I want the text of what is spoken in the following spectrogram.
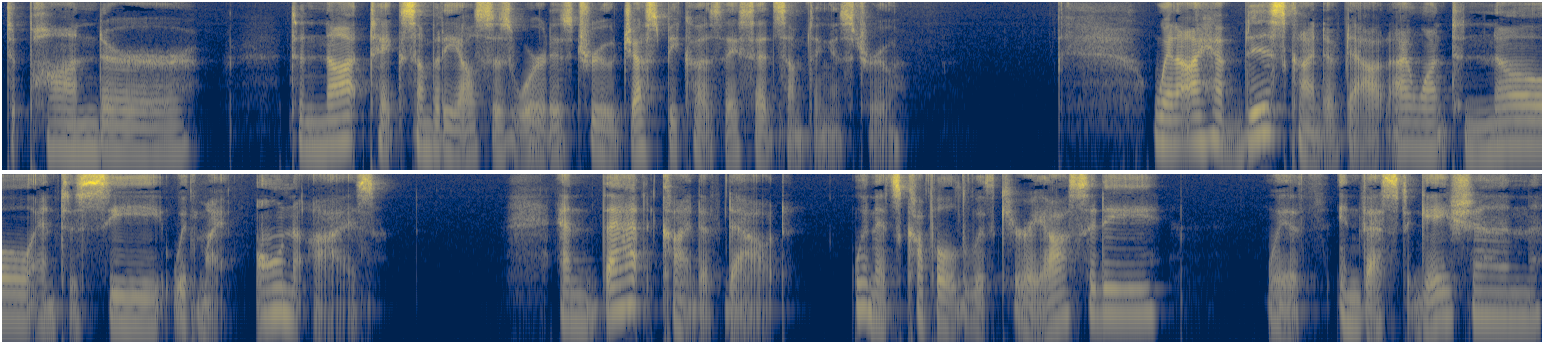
to ponder, to not take somebody else's word as true just because they said something is true. When I have this kind of doubt, I want to know and to see with my own eyes. And that kind of doubt, when it's coupled with curiosity, with investigation,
